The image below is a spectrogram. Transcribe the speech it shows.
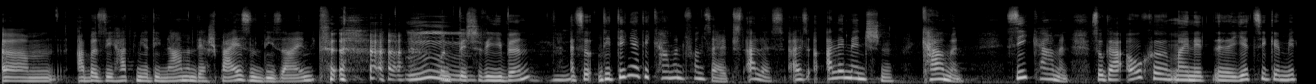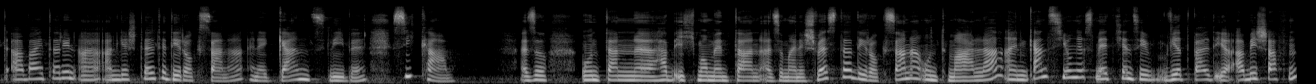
Ähm, aber sie hat mir die Namen der Speisen designt mm. und beschrieben. Mhm. Also die Dinge, die kamen von selbst, alles. Also alle Menschen kamen. Sie kamen. Sogar auch äh, meine äh, jetzige Mitarbeiterin, äh, Angestellte, die Roxana, eine ganz liebe, sie kam. Also, und dann äh, habe ich momentan also meine Schwester, die Roxana und Marla, ein ganz junges Mädchen. Sie wird bald ihr Abi schaffen.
